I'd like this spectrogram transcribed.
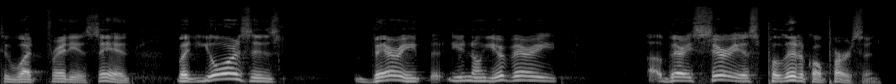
to what Freddie has said, but yours is very. You know, you're very, a very serious political person.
